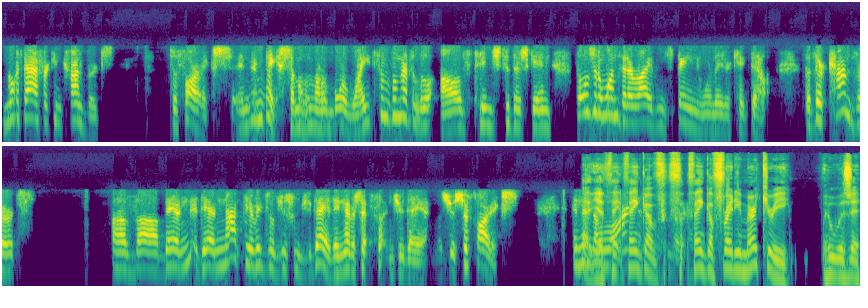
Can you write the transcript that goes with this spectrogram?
North African converts Sephardics, and they're mixed. Some of them are more white. Some of them have a little olive tinge to their skin. Those are the ones that arrived in Spain and were later kicked out. But they're converts of uh, they're they're not the original Jews from Judea. They never set foot in Judea. Those are Sephardics. And then yeah, the th- think of think of Freddie Mercury, who was a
